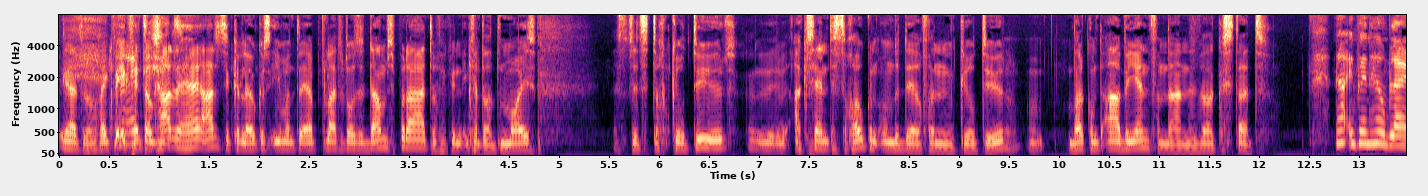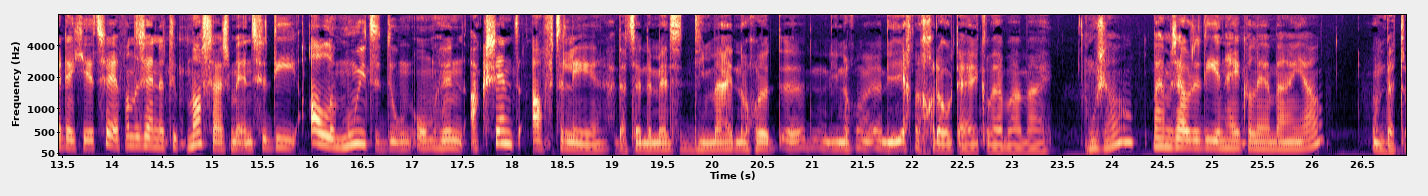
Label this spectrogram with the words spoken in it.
Ja, toch? Ik, ik vind het ook hartstikke leuk als iemand uh, plat Rotterdams praat. Of ik, ik vind dat het mooi dit is toch cultuur? Accent is toch ook een onderdeel van een cultuur? Waar komt ABN vandaan? Dus welke stad? Nou, ik ben heel blij dat je het zegt. Want er zijn natuurlijk massa's mensen die alle moeite doen om hun accent af te leren. Dat zijn de mensen die mij nog, uh, die, nog die echt een grote hekel hebben aan mij. Hoezo? Waarom zouden die een hekel hebben aan jou? Omdat,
